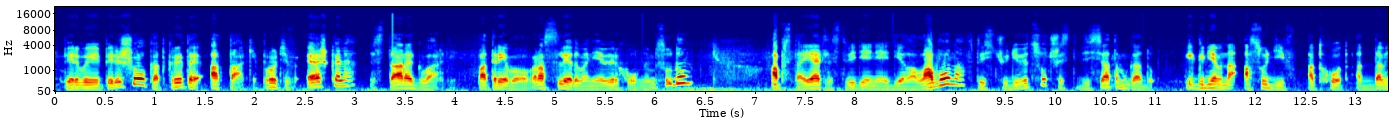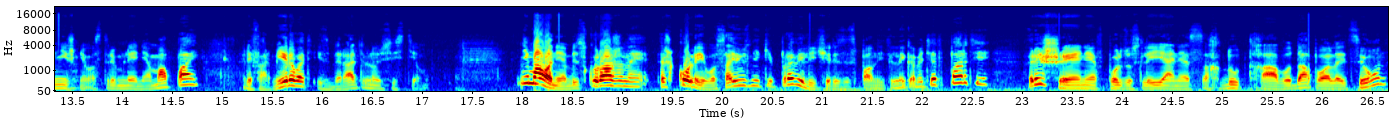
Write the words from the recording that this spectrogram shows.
впервые перешел к открытой атаке против Эшколя и Старой гвардии, потребовав расследования Верховным судом обстоятельств ведения дела Лавона в 1960 году и гневно осудив отход от давнишнего стремления Мапай реформировать избирательную систему. Немало не обескураженные, Эшколь и его союзники провели через исполнительный комитет партии решение в пользу слияния Сахдут Хавуда Пуалайцион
